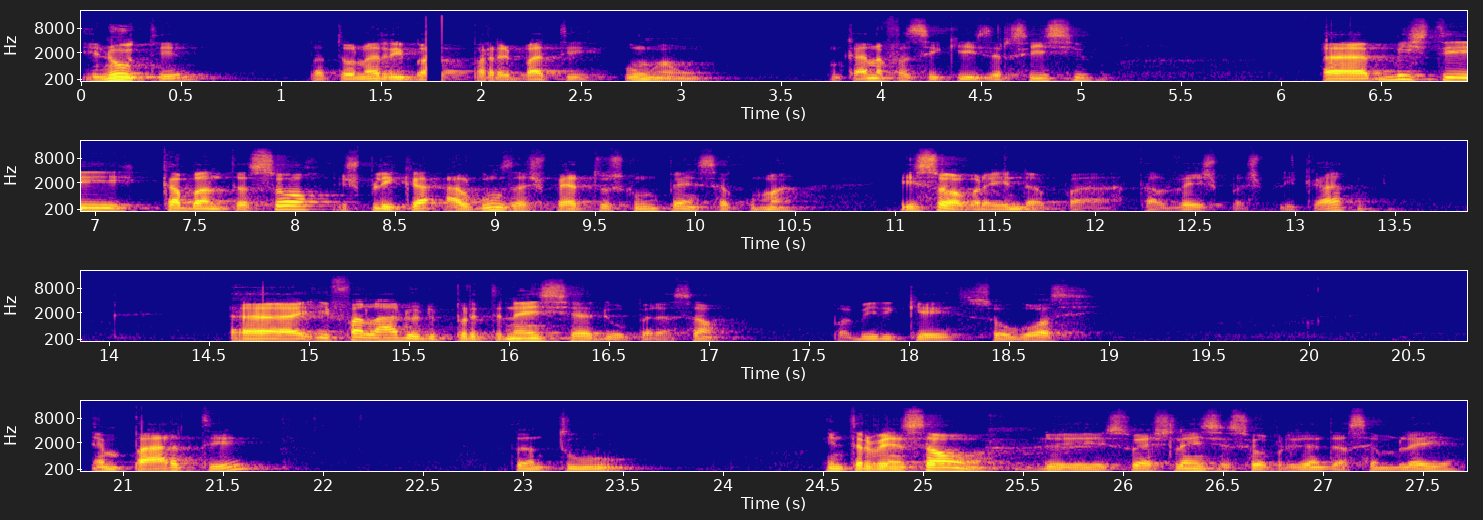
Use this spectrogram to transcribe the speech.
inútil para tornar para rebater um a um. Cada fazer aqui exercício, uh, Mr. Cabanta só explica alguns aspectos que um pensa como e sobra ainda para talvez para explicar uh, e falar de pertinência de operação para ver que só goste. Em parte, tanto intervenção de Sua Excelência, Senhor Presidente da Assembleia,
